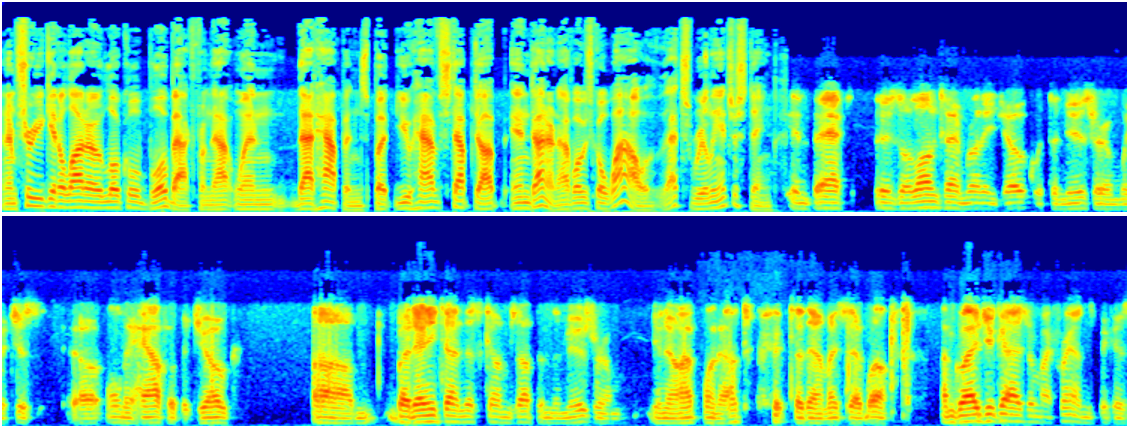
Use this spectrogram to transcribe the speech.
And I'm sure you get a lot of local blowback from that when that happens. But you have stepped up and done it. And I've always go, wow, that's really interesting. In fact, there's a long time running joke with the newsroom, which is uh, only half of a joke. Um, but anytime this comes up in the newsroom, you know, I point out to, to them, I said, well, I'm glad you guys are my friends because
